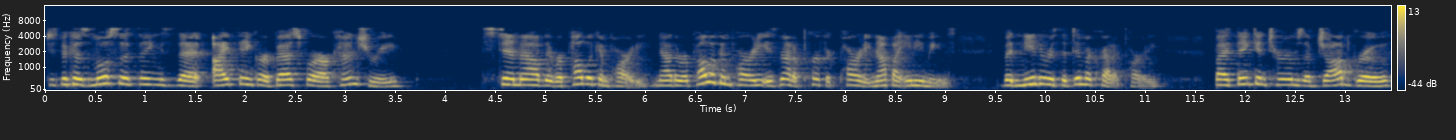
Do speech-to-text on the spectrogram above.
Just because most of the things that I think are best for our country stem out of the Republican Party. Now, the Republican Party is not a perfect party, not by any means, but neither is the Democratic Party. But I think in terms of job growth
